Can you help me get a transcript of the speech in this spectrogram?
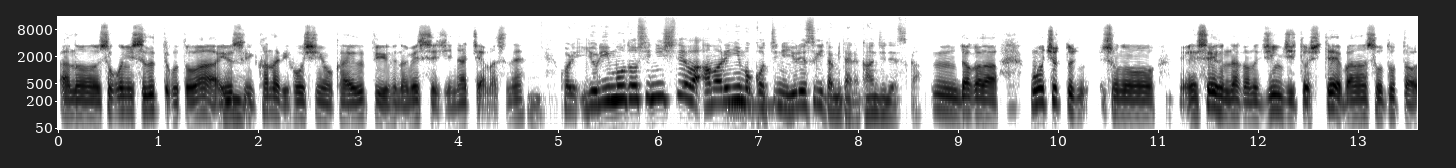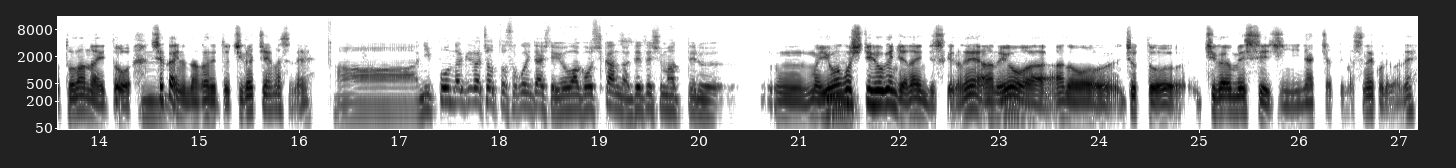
あの、そこにするってことは、ん要するにかなり方針を変えるっていうふうなメッセージになっちゃいますね。うんこれ揺り戻しにしてはあまりにもこっちに揺れすぎたみたいな感じですか？うん、だから、もうちょっと、その、えー政府の中の人事としてバランスを取った、取らないとう、ん世界の流れと違っちゃいますね。ああ日本だけがちょっとそこに対して弱腰感が出てしまってる。うん、まあ、弱腰って表現じゃないんですけどね。あの、うん要は、あの、ちょっと違うメッセージになっちゃってますね、これはね。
